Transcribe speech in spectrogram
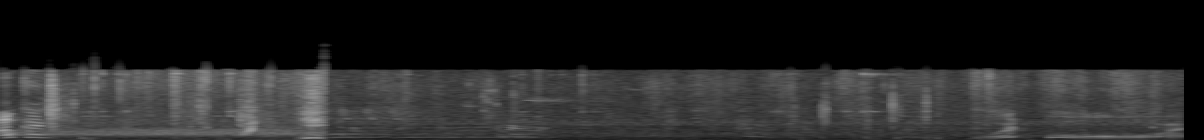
Okay. Good boy.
